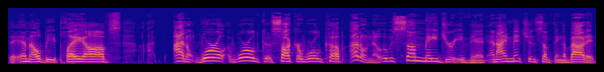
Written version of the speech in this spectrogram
the MLB playoffs. I don't world world soccer World Cup. I don't know. It was some major event, and I mentioned something about it.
